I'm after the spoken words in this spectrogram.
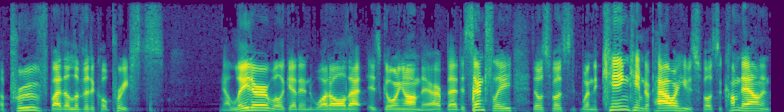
approved by the Levitical priests. Now, later we'll get into what all that is going on there, but essentially, they were supposed to, when the king came to power, he was supposed to come down and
